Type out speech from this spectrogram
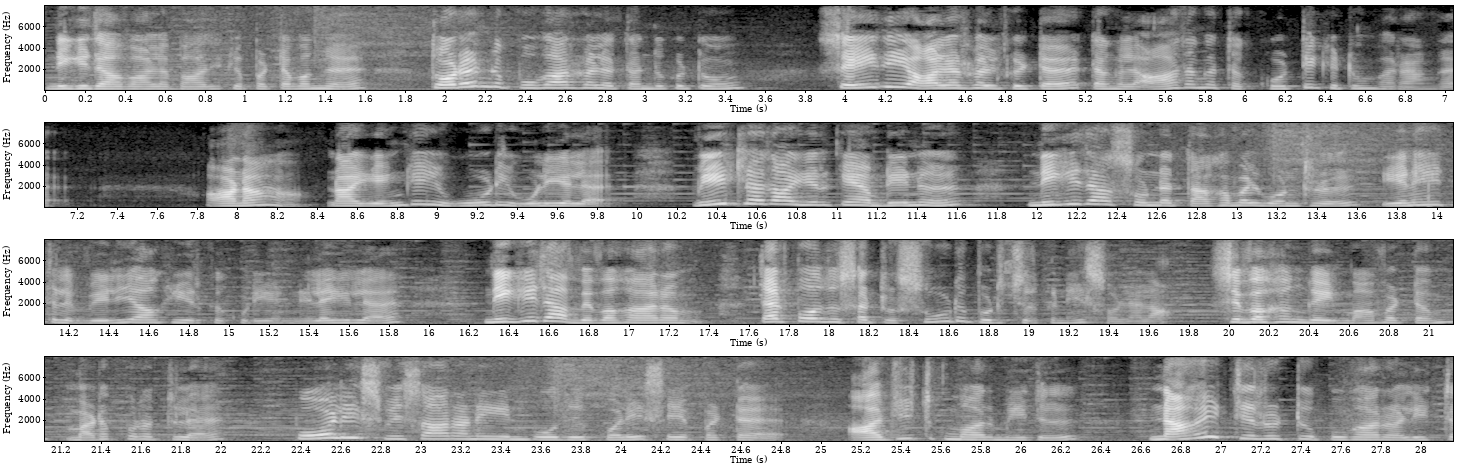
நிகிதாவால பாதிக்கப்பட்டவங்க தொடர்ந்து புகார்களை தந்துக்கிட்டும் செய்தியாளர்கள் கிட்ட தங்கள் ஆதங்கத்தை கொட்டிக்கிட்டும் வராங்க. ஆனா நான் எங்கேயும் ஓடி ஒளியல. வீட்டில் தான் இருக்கேன் அப்படின்னு நிகிதா சொன்ன தகவல் ஒன்று இணையத்தில் வெளியாகி இருக்கக்கூடிய நிலையில நிகிதா விவகாரம் தற்போது சற்று சூடு பிடிச்சிருக்குன்னே சொல்லலாம். சிவகங்கை மாவட்டம் மடப்புறத்துல போலீஸ் விசாரணையின் போது கொலை செய்யப்பட்ட அஜித்குமார் மீது நகை திருட்டு புகார் அளித்த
